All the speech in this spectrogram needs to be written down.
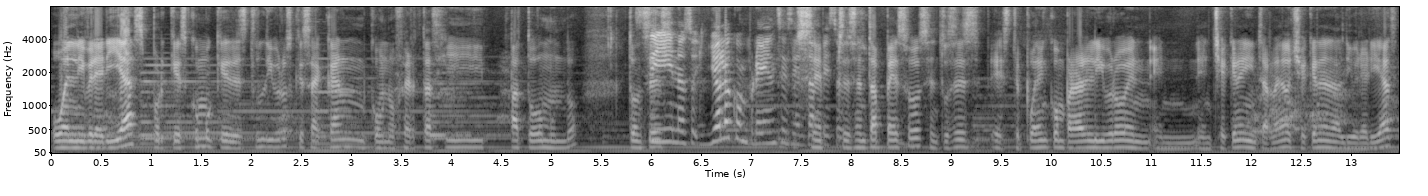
o en librerías, porque es como que de estos libros que sacan con ofertas así para todo mundo. Entonces, sí, yo lo compré en 60 pesos. 60 pesos, entonces este, pueden comprar el libro en, en, chequen en internet o chequen en las librerías,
